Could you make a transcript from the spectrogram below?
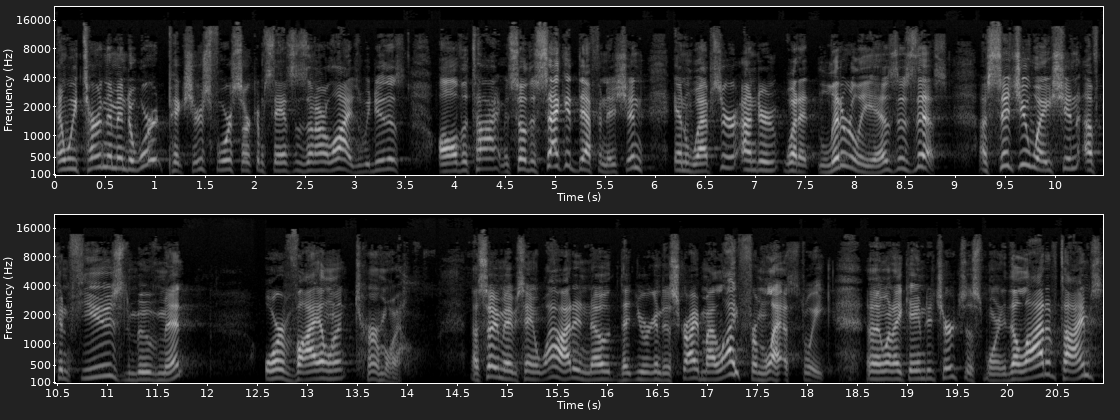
and we turn them into word pictures for circumstances in our lives. We do this all the time. And so the second definition in Webster, under what it literally is, is this a situation of confused movement or violent turmoil. Now, some of you may be saying, wow, I didn't know that you were going to describe my life from last week. And then when I came to church this morning, a lot of times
